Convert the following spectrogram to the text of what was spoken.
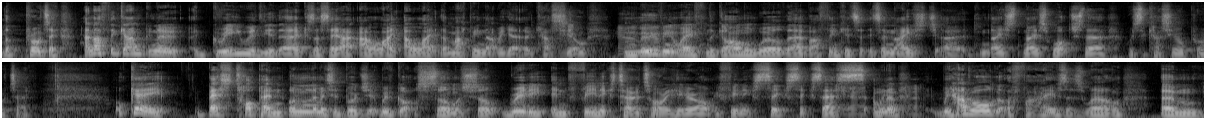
the Pro Trek, and I think I'm going to agree with you there because I say I, I like I like the mapping that we get at Casio. Moving away from the Garmin world there, but I think it's it's a nice uh, nice nice watch there, with the Casio Pro Trek. Okay, best top end unlimited budget. We've got so much. So really in Fenix territory here, aren't we? Fenix six success. I'm gonna. We have all got the fives as well. Um,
